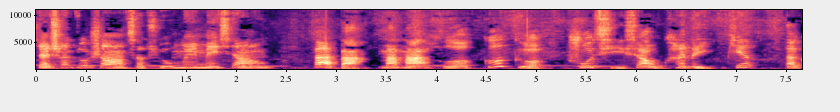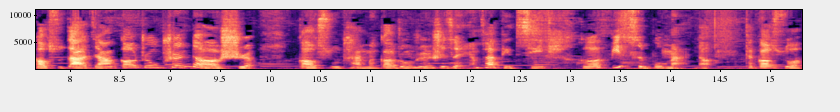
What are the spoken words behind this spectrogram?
在餐桌上，小熊妹妹向爸爸妈妈和哥哥说起下午看的影片。他告诉大家高中生的事，告诉他们高中生是怎样发脾气和彼此不满的。他告诉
